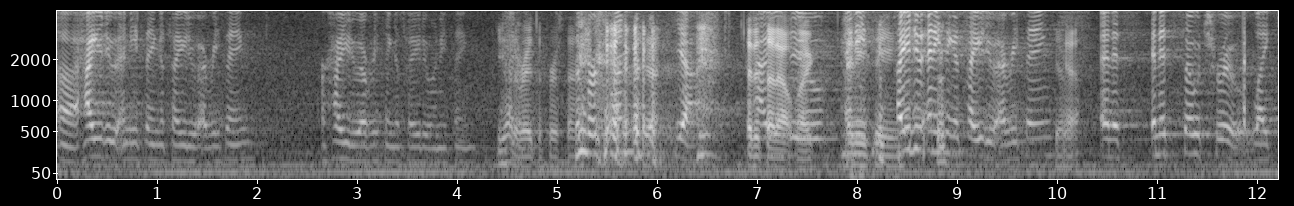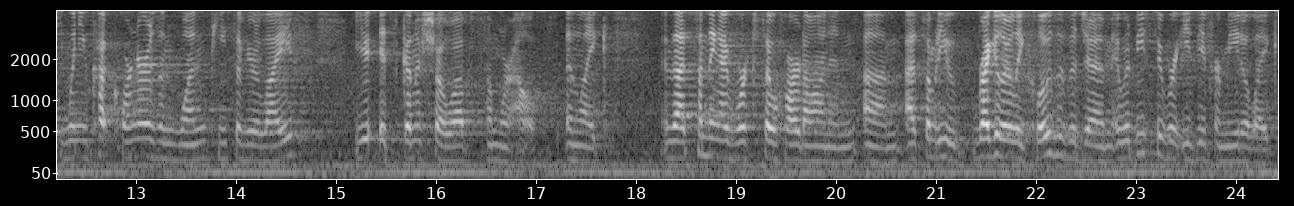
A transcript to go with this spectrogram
uh, how you do anything is how you do everything, or how you do everything is how you do anything. You had it right the first time. The first one, yeah. Edit How that out, Mike. Anything. How you do anything is how you do everything. Yeah. And it's and it's so true. Like when you cut corners in one piece of your life, you, it's gonna show up somewhere else. And like, and that's something I've worked so hard on. And um, as somebody who regularly closes a gym, it would be super easy for me to like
